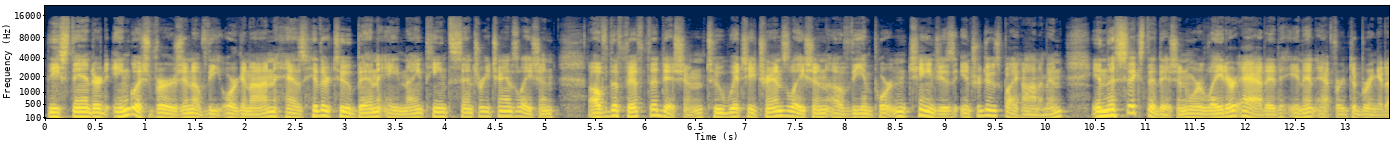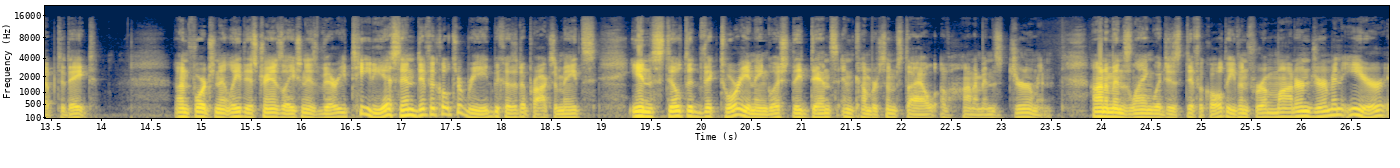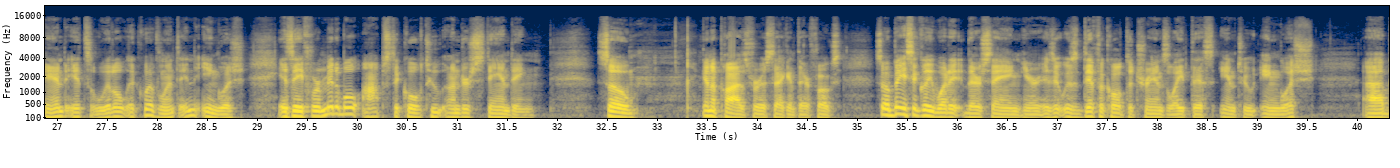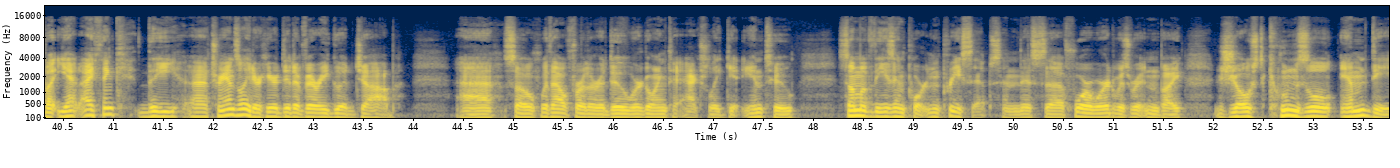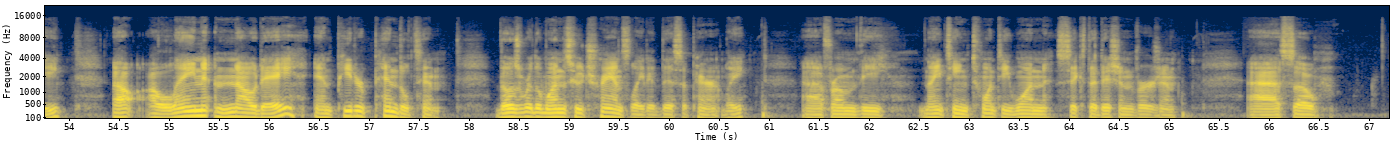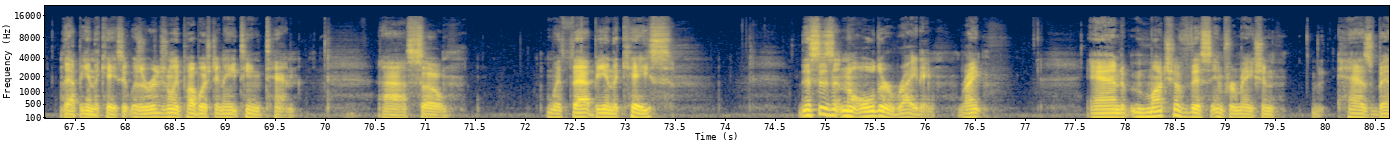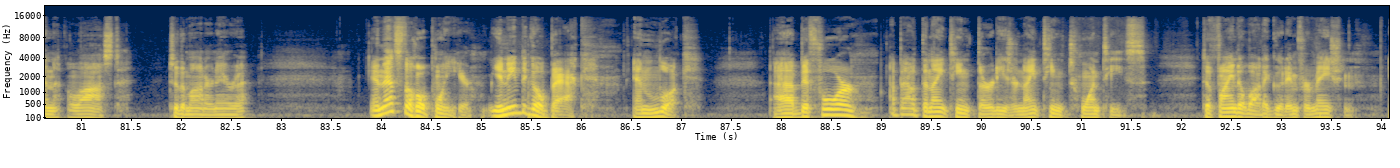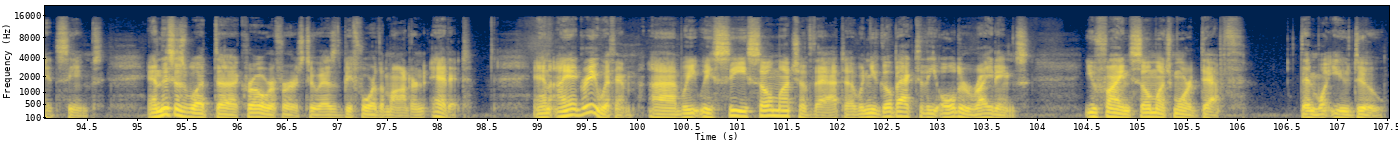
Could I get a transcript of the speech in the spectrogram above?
The standard English version of the Organon has hitherto been a 19th century translation of the fifth edition, to which a translation of the important changes introduced by Hahnemann in the sixth edition were later added in an effort to bring it up to date. Unfortunately, this translation is very tedious and difficult to read because it approximates, in stilted Victorian English, the dense and cumbersome style of Hahnemann's German. Hahnemann's language is difficult even for a modern German ear, and its little equivalent in English is a formidable obstacle to understanding. So, gonna pause for a second there, folks. So basically, what it, they're saying here is it was difficult to translate this into English, uh, but yet I think the uh, translator here did a very good job. Uh, so, without further ado, we're going to actually get into some of these important precepts. And this uh, foreword was written by Joost Kunzel, MD, uh, Elaine Naude, and Peter Pendleton. Those were the ones who translated this, apparently, uh, from the 1921 sixth edition version. Uh, so, that being the case, it was originally published in 1810. Uh, so, with that being the case, this is an older writing, right? And much of this information has been lost to the modern era. And that's the whole point here. You need to go back and look uh, before about the 1930s or 1920s to find a lot of good information, it seems. And this is what uh, Crow refers to as before the modern edit. And I agree with him. Uh, we, we see so much of that. Uh, when you go back to the older writings, you find so much more depth than what you do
